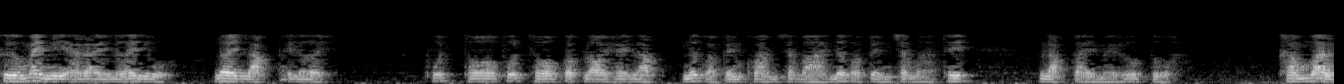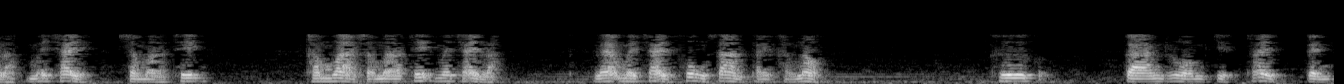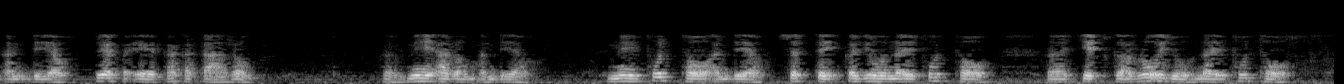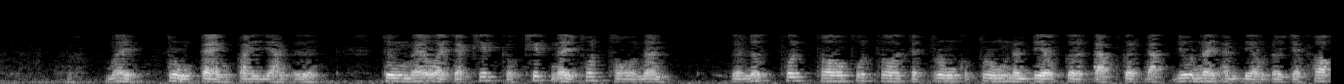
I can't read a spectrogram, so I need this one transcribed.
คือไม่มีอะไรเหลืออยู่ เลยหลับไปเลย พุทโธพุทโธก็ปล่อยให้หลับ นึกว่าเป็นความสบาย นึกว่าเป็นสมาธิหลับไปไม่รู้ตัวคำว่าหลับไม่ใช่สมาธิคำว่าสมาธิไม่ใช่หลับ แล้วไม่ใช่พุ่งซ่านไปข้างนอก คือการรวมจิตให้เป็นอันเดียว เรียกว่าเอกคตารมมีอารมณ์อันเดียว มีพุทโธอันเดียว สติก็อยู่ในพุทโธจิตก็รู้อยู่ในพุทโธ ไม่ปรุงแต่งไปอย่างอื่น ถึงแม้ว่าจะคิดก็คิดในพุทโธนั่น จะลึกพุทโธพุทโธจะปรุงก็ปรุงนั่นเดียวเกิดดับเกิดดับอยู่ในอันเดียวโดยเฉพาะ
